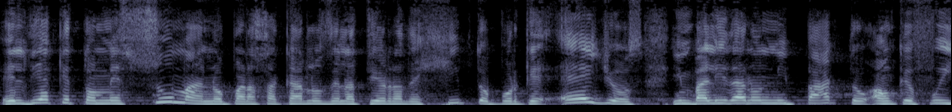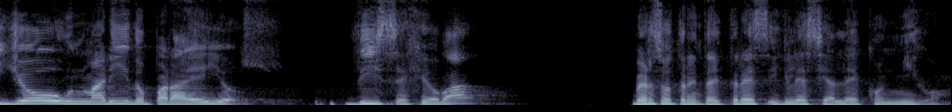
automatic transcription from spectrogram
el día que tomé su mano para sacarlos de la tierra de Egipto, porque ellos invalidaron mi pacto, aunque fui yo un marido para ellos, dice Jehová. Verso 33, iglesia, lee conmigo.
